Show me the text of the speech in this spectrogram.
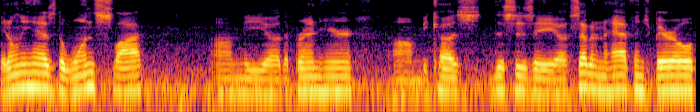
It only has the one slot on the uh, the Bren here um, because this is a, a, seven and a half inch barrel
